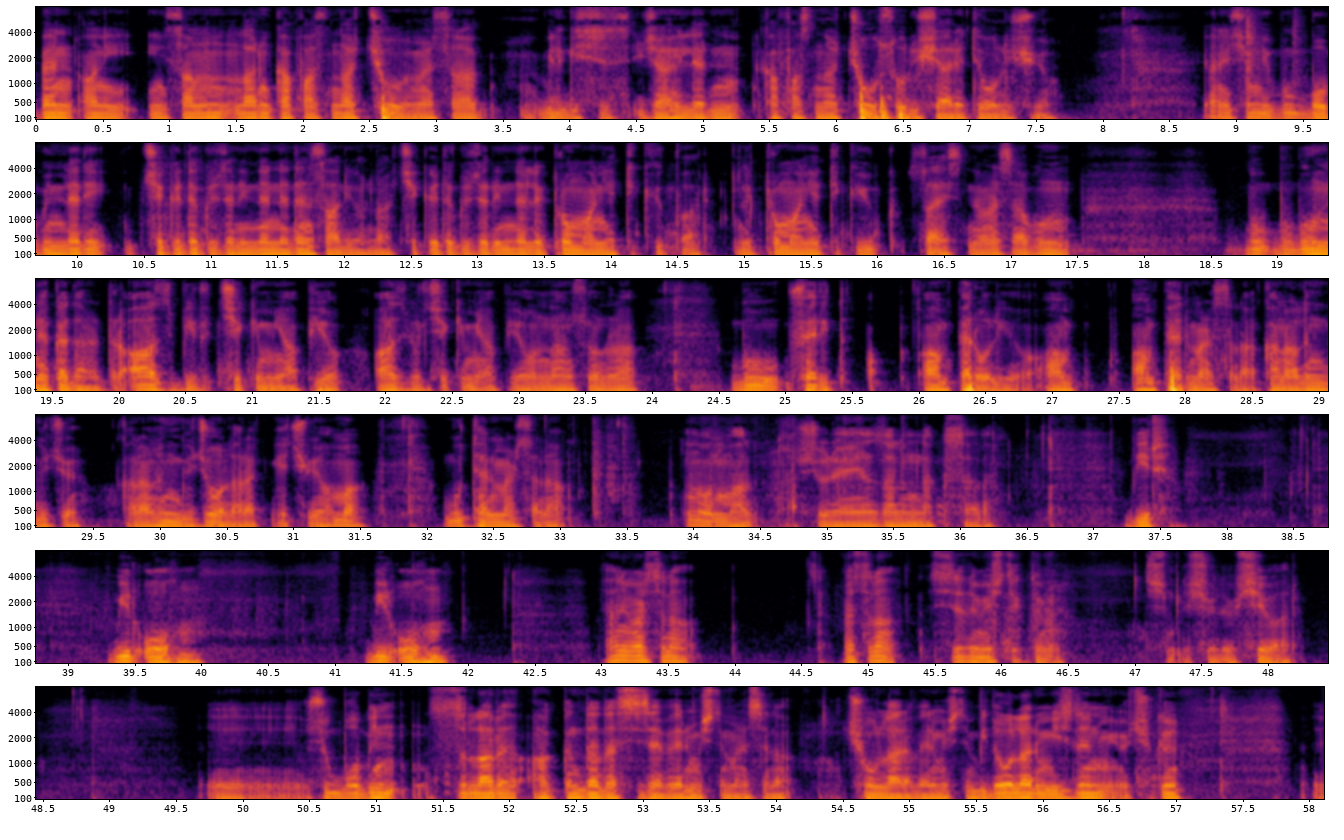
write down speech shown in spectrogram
ben hani insanların kafasında çoğu mesela bilgisiz cahillerin kafasında çoğu soru işareti oluşuyor. Yani şimdi bu bobinleri çekirdek üzerinde neden sarıyorlar? Çekirdek üzerinde elektromanyetik yük var. Elektromanyetik yük sayesinde mesela bunun bu, bu, bu ne kadardır? Az bir çekim yapıyor. Az bir çekim yapıyor. Ondan sonra bu ferit amper oluyor. Am, amper mesela kanalın gücü. Kanalın gücü olarak geçiyor ama bu tel mesela normal şuraya yazalım da kısa da. Bir bir ohm bir ohm yani mesela mesela size demiştik değil mi? Şimdi şöyle bir şey var. Ee, şu bobin sırları hakkında da size vermiştim mesela. Çoğulara vermiştim. Videolarım izlenmiyor çünkü e,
